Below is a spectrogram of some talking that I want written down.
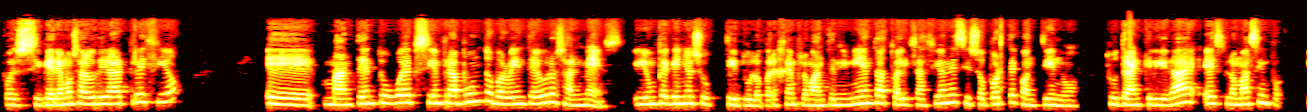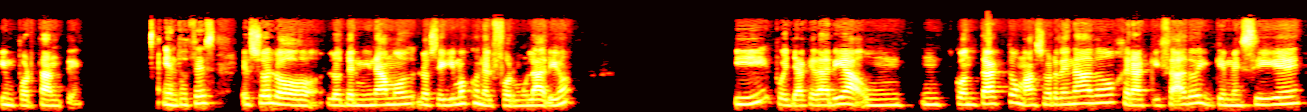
Pues si queremos aludir al precio, eh, mantén tu web siempre a punto por 20 euros al mes y un pequeño subtítulo, por ejemplo, mantenimiento, actualizaciones y soporte continuo. Tu tranquilidad es lo más importante. Y entonces eso lo, terminamos, lo seguimos con el formulario y pues ya quedaría un, contacto más ordenado, jerarquizado y que me sigue,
